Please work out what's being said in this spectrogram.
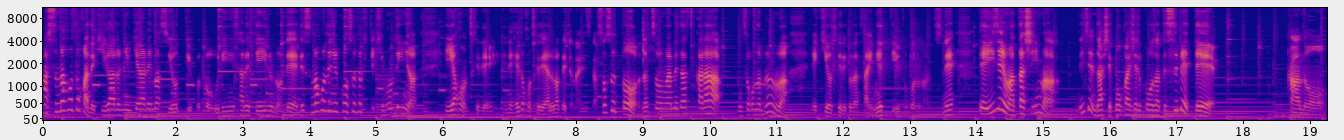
まあ、スマホとかで気軽に受けられますよっていうことを売りにされているので、で、スマホで受講するときって基本的にはイヤホンつけて、ね、ヘッドホンつけてやるわけじゃないですか。そうすると、雑音が目立つから、そこの分は気をつけてくださいねねっていうところなんですね。で、以前私、今、以前出して公開してる講座って全て、あの、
